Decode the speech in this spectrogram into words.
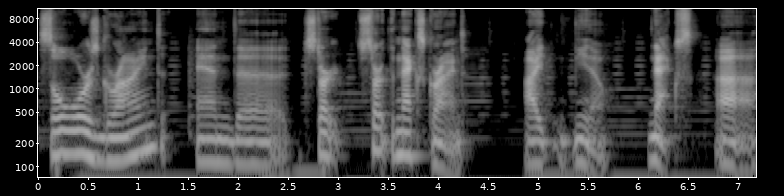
Soul Wars grind and uh, start start the next grind. I, you know, Nex. Uh,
